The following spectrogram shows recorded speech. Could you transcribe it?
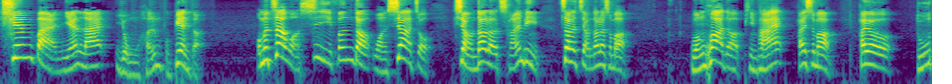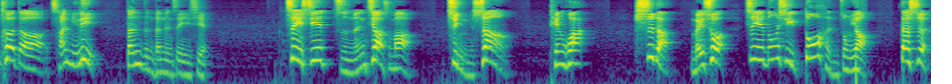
千百年来永恒不变的。我们再往细分的往下走，讲到了产品。再讲到了什么文化的品牌，还有什么，还有独特的产品力等等等等这一些，这些只能叫什么锦上添花。是的，没错，这些东西都很重要，但是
